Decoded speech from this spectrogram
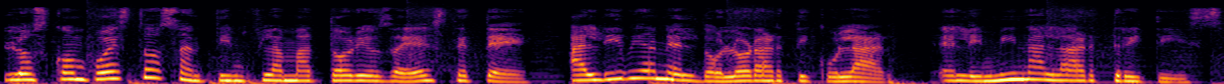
Los compuestos antiinflamatorios de este té alivian el dolor articular, elimina la artritis,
